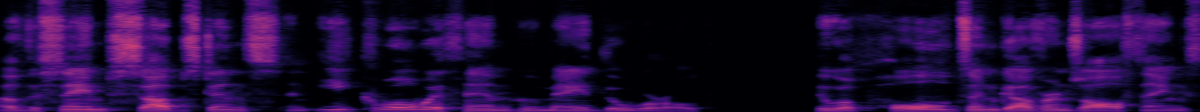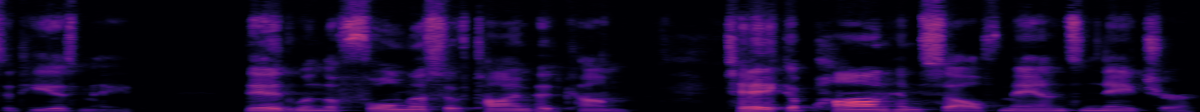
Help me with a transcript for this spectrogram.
of the same substance and equal with him who made the world, who upholds and governs all things that he has made, did, when the fullness of time had come, take upon himself man's nature,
